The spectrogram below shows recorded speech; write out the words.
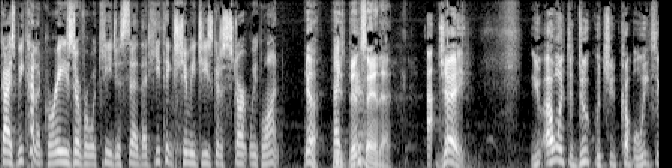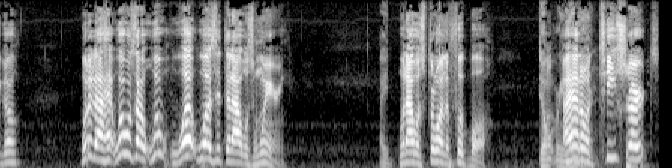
guys, we kind of grazed over what Key just said that he thinks Jimmy G's going to start week one. Yeah, he's Like- been saying that. Jay, you I went to Duke with you a couple weeks ago. What did I have? What was I? What What was it that I was wearing? I- when I was throwing the football, Don't remember. I had on t-shirts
